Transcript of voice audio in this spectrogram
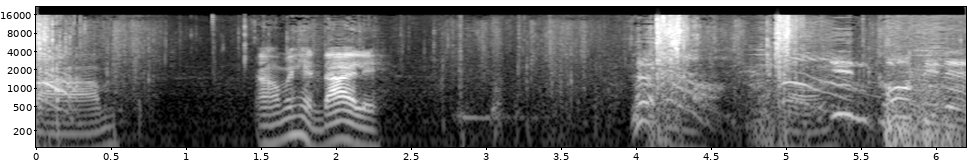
สามอ้าวไม่เห็นได้เลยนึ่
